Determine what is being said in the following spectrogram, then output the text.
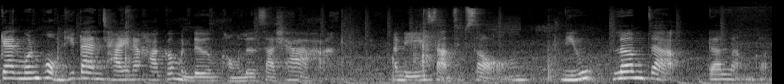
แกนม้วนผมที่แตนใช้นะคะ ก็เหมือนเดิมของเลอซาชาค่ะ อันนี้ 32 นิ้ว เริ่มจากด้านหลังก่อน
